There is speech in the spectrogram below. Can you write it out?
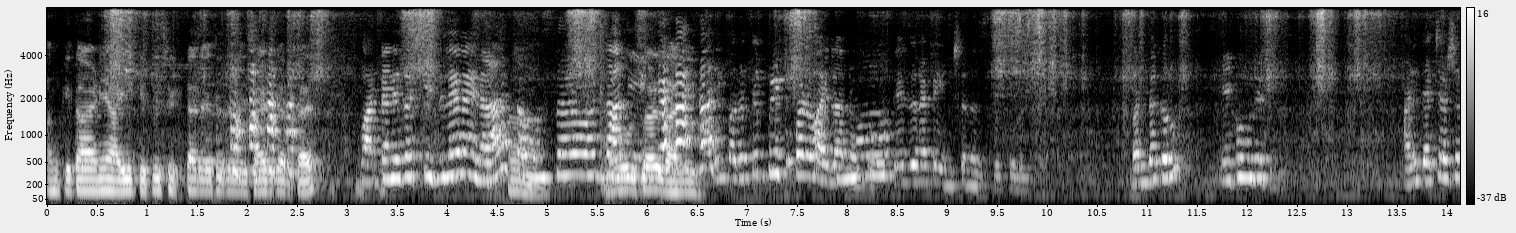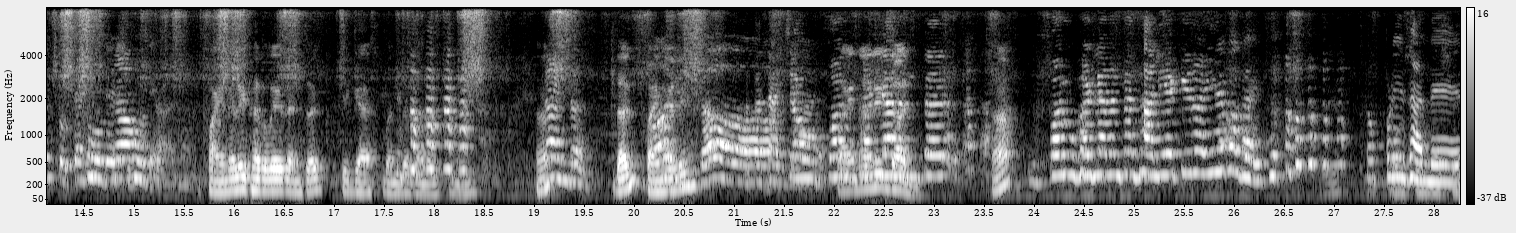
अंकिता आणि आई किती शिट्ट्या द्यायचं ते डिसाईड करतायत. वाटाणे जर शिजले नाही ना तर हा. उसळ झाली. उसळ झाली. आणि परत ते पीठ पण व्हायला नको. ते जरा टेन्शन असते थोडं बंद करू? एक होऊ देते आणि त्याच्या अशा छोट्या छोट्या होत्या. फायनली ठरलंय त्यांचं की गॅस बंद करायचं डन डन डन फायनली. आता त्याच्या उपर Finally उघडल्यानंतर हा? उपर उघडल्यानंतर झाली आहे की नाही हे बघायचं. कपडे झाले.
